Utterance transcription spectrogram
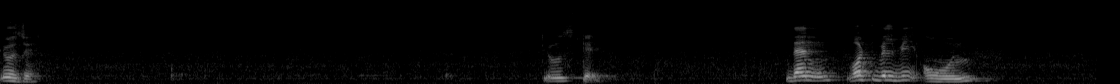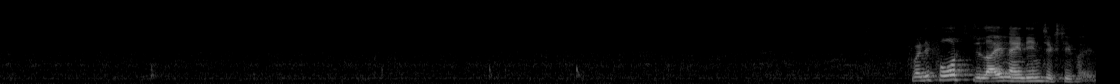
Tuesday. Tuesday. Then what will be on twenty fourth July nineteen sixty five?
